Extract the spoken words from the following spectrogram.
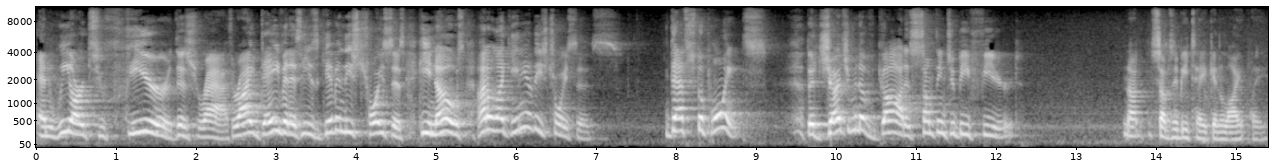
and we are to fear this wrath, right? David, as he is given these choices, he knows, I don't like any of these choices. That's the point. The judgment of God is something to be feared, not something to be taken lightly.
